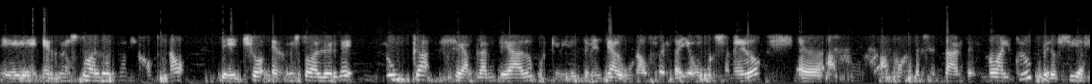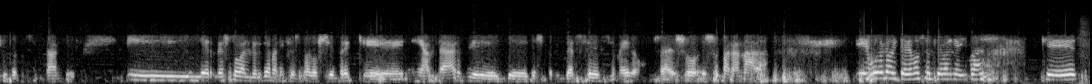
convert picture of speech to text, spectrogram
eh, Ernesto Valverde dijo que no. De hecho, Ernesto Valverde nunca se ha planteado, porque evidentemente alguna oferta llegó por Samedo, eh, a, sus, representantes, no al club, pero sí a sus representantes. y Ernesto Valverde ha manifestado siempre que ni hablar de, desprenderse de Semedo, o sea, eso, eso para nada. Y bueno, y tenemos el tema de Neymar, que es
